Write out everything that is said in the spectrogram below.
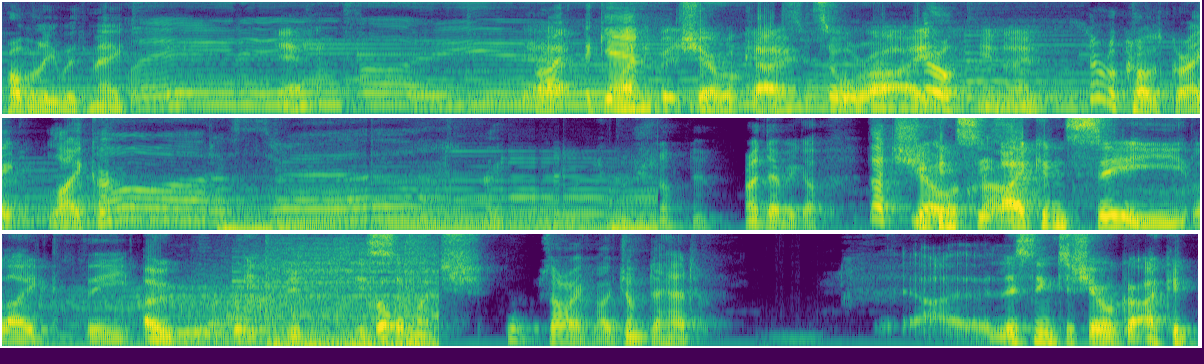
Probably with me. Yeah. yeah. Right, again- Like a bit Cheryl Coe. It's all right. Sheryl- You know. Sheryl Crow's great. Like her. Right, shut up now. Right there we go. That's Sheryl You can see. I can see like the. Oh, it, it, it's so oh, much. Oh, sorry, I jumped ahead. Uh, listening to Sheryl I could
